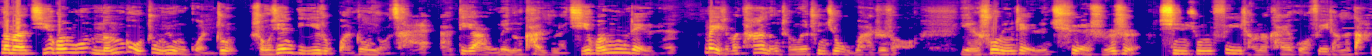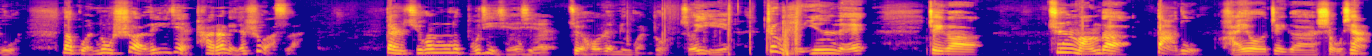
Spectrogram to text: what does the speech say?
那么齐桓公能够重用管仲，首先第一是管仲有才啊，第二我们也能看出来齐桓公这个人为什么他能成为春秋五霸之首，也说明这个人确实是心胸非常的开阔，非常的大度。那管仲射了他一箭，差点给他射死，但是齐桓公都不计前嫌，最后任命管仲。所以正是因为这个君王的大度，还有这个手下。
